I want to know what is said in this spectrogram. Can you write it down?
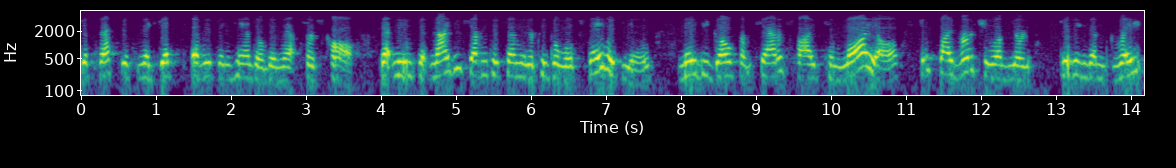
effectiveness get everything handled in that first call. That means that 97% of your people will stay with you, maybe go from satisfied to loyal just by virtue of your giving them great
